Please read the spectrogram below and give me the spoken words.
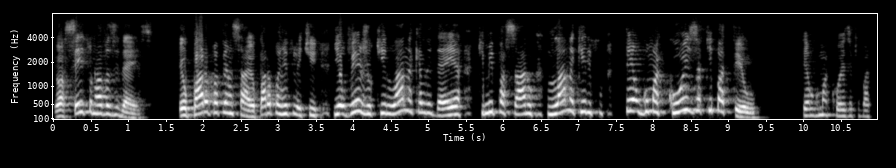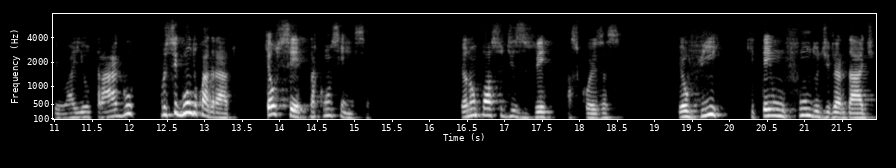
Eu aceito novas ideias. Eu paro para pensar, eu paro para refletir e eu vejo que lá naquela ideia que me passaram, lá naquele tem alguma coisa que bateu. Tem alguma coisa que bateu. Aí eu trago para o segundo quadrado, que é o C da consciência. Eu não posso desver as coisas. Eu vi que tem um fundo de verdade.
